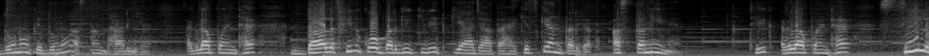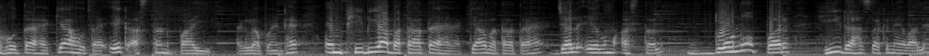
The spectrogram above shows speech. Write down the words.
दोनों के दोनों स्तनधारी है। अगला पॉइंट है, डॉल्फिन को वर्गीकृत किया जाता है, किसके अंतर्गत? स्तनी में। ठीक? अगला पॉइंट है सील होता है, क्या होता है? एक स्तन पाई। अगला पॉइंट है एम्फीबिया बताता है। क्या बताता है? जल एवं स्थल दोनों पर ही रह सकने वाले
